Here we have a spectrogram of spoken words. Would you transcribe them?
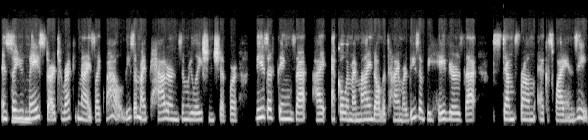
And so mm-hmm. you may start to recognize, like, wow, these are my patterns in relationship, or these are things that I echo in my mind all the time, or these are behaviors that stem from X, Y, and Z.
